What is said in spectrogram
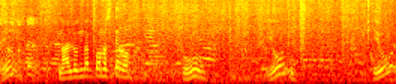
Ayun. Nalundag pa master oh. Oo. Yun. Yun.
